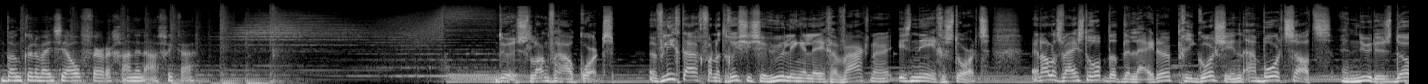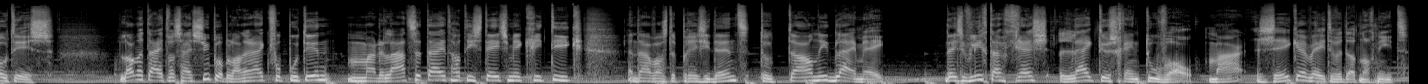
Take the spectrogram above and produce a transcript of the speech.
dan kunnen wij zelf verder gaan in Afrika. Dus, lang verhaal kort. Een vliegtuig van het Russische huurlingenleger Wagner is neergestort. En alles wijst erop dat de leider Prigozhin aan boord zat en nu dus dood is. Lange tijd was hij superbelangrijk voor Poetin, maar de laatste tijd had hij steeds meer kritiek. En daar was de president totaal niet blij mee. Deze vliegtuigcrash lijkt dus geen toeval, maar zeker weten we dat nog niet.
